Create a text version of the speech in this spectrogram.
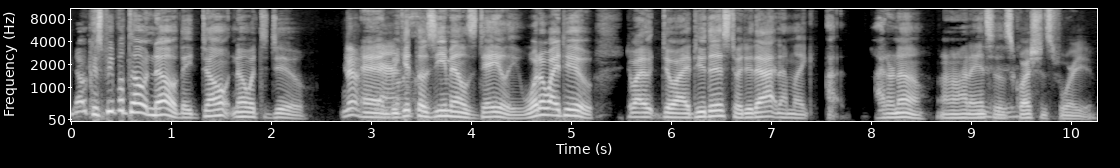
No, because people don't know. They don't know what to do. Yeah. And yes. we get those emails daily. What do I do? Do I do I do this? Do I do that? And I'm like, I, I don't know. I don't know how to answer mm-hmm. those questions for you.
